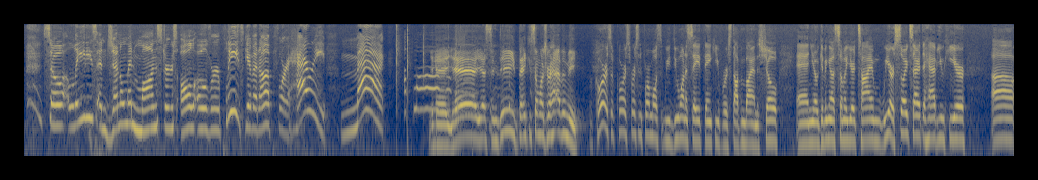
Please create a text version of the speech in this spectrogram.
so ladies and gentlemen, monsters all over, please give it up for Harry Mack. Applause. Yeah, yeah, yes indeed. Thank you so much for having me. Of course, of course. First and foremost, we do want to say thank you for stopping by on the show and, you know, giving us some of your time. We are so excited to have you here. Uh,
